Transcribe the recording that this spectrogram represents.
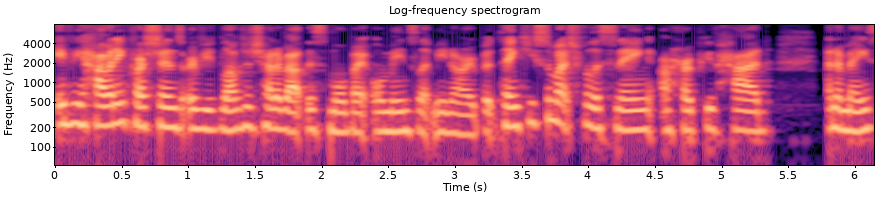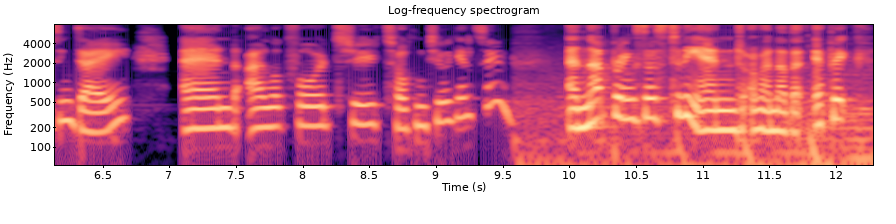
if you have any questions or if you'd love to chat about this more, by all means, let me know. But thank you so much for listening. I hope you've had an amazing day and I look forward to talking to you again soon. And that brings us to the end of another epic,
